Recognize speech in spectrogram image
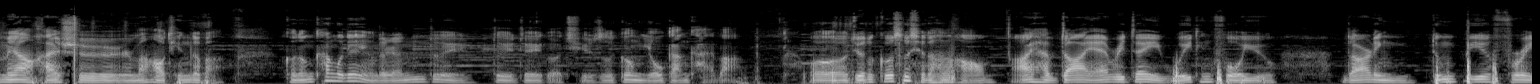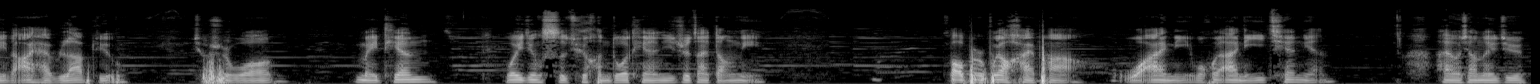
怎么样？还是蛮好听的吧？可能看过电影的人对对这个曲子更有感慨吧。我觉得歌词写的很好。I have died every day waiting for you, darling. Don't be afraid. I have loved you. 就是我每天我已经死去很多天，一直在等你。宝贝儿，不要害怕，我爱你，我会爱你一千年。还有像那句，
